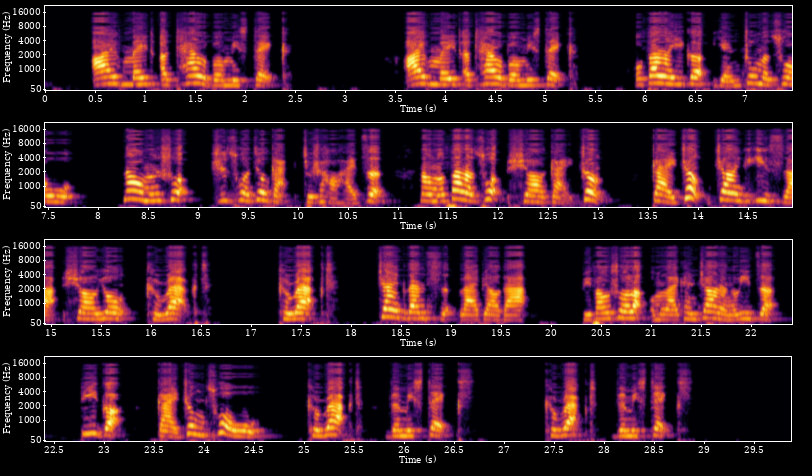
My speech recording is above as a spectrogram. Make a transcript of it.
，I've made a terrible mistake. I've made a terrible mistake. 我犯了一个严重的错误。那我们说知错就改就是好孩子。那我们犯了错需要改正。改正这样一个意思啊，需要用 correct，correct 这样一个单词来表达。比方说了，我们来看这样两个例子。第一个，改正错误，correct the mistakes，correct the mistakes。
